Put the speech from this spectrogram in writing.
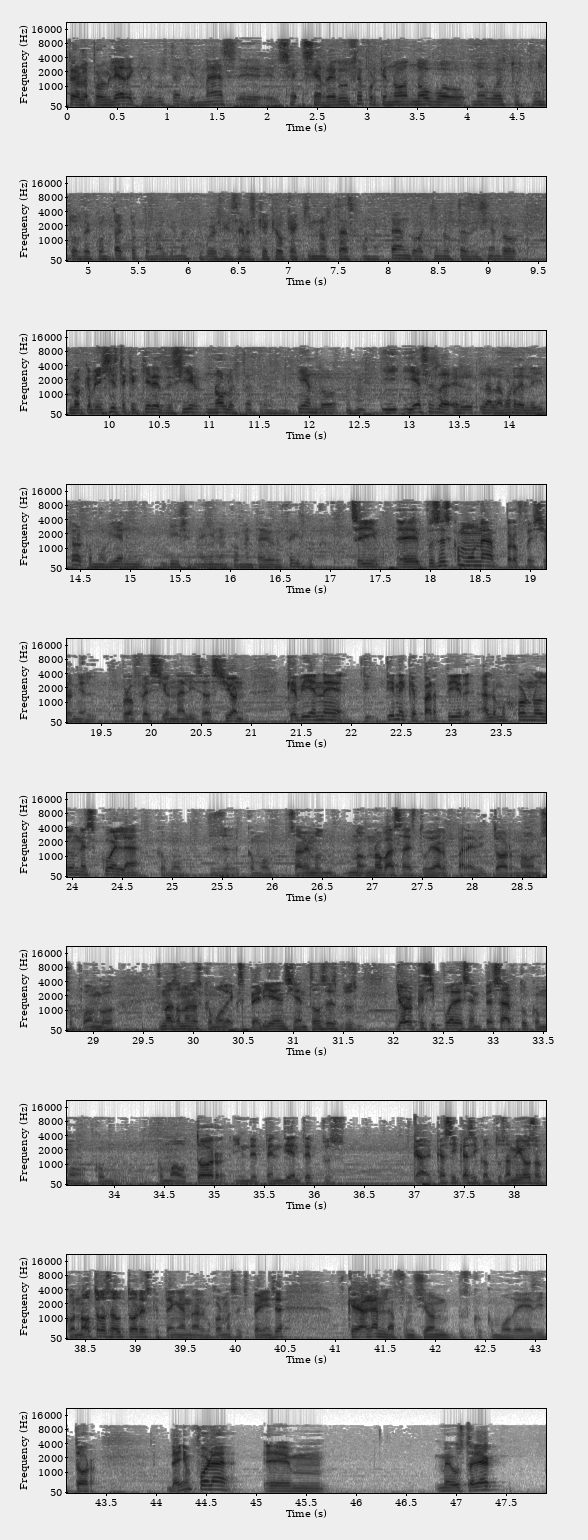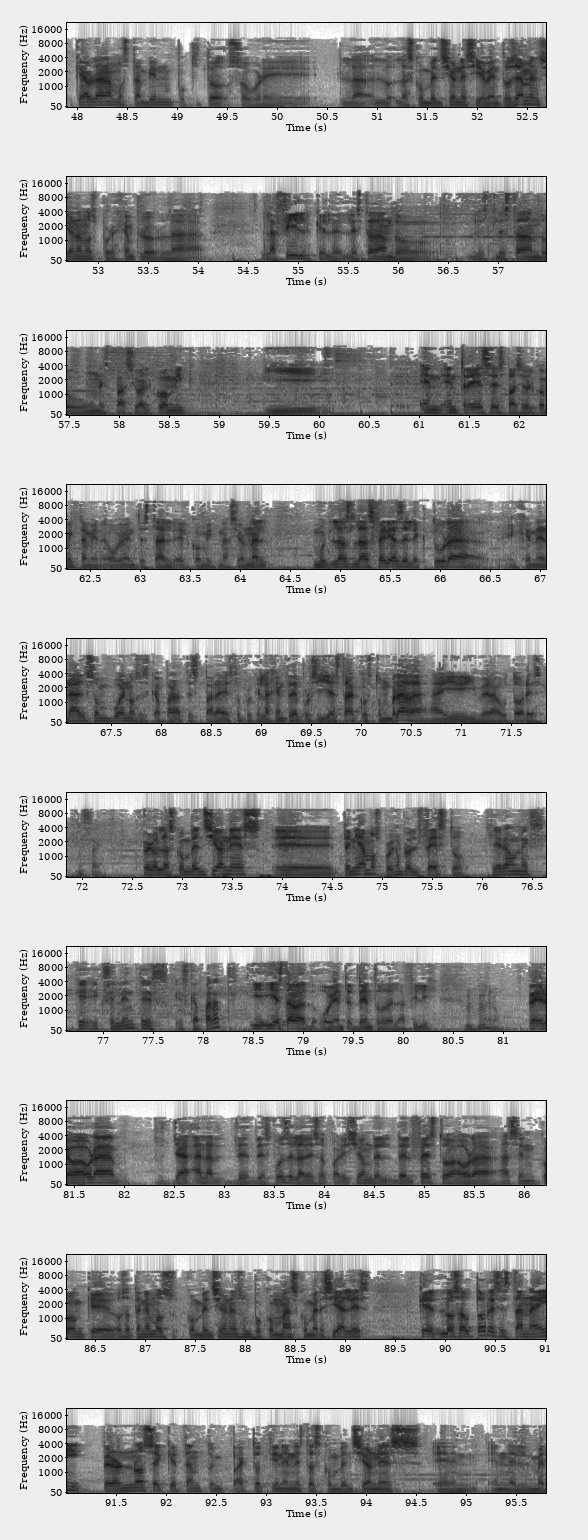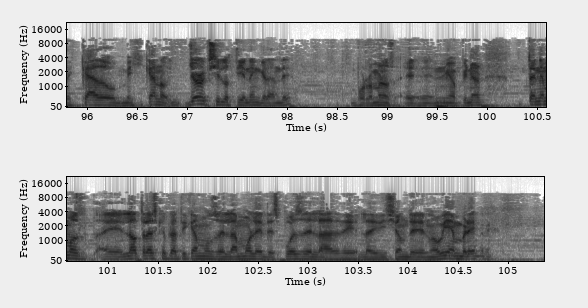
pero la probabilidad de que le guste a alguien más eh, se, reduce porque no, no, hubo, no hubo estos puntos de contacto con alguien más que puede decir, sabes qué, creo que aquí no estás conectando, aquí no estás diciendo lo que me dijiste que quieres decir, no lo estás transmitiendo. y, y, esa es la, labor del editor, como bien dicen ahí en el comentario de Facebook. Sí, eh, pues es como una profesional, profesionalización que viene, tiene que partir, a lo mejor no de una escuela, como, pues, como sabemos, no, no vas a estudiar para editor, ¿no? Supongo. Es más o menos como de experiencia. Entonces, pues, yo creo que sí puedes empezar tú como, como, como autor independiente, pues, casi casi con tus amigos o con otros autores que tengan a lo mejor más experiencia, que hagan la función, pues, como de editor. De ahí en fuera, em, me gustaría que habláramos también un poquito sobre las convenciones y eventos. Ya mencionamos, por ejemplo, la, la FIL, que le, está dando, le, está dando un espacio al cómic. Y en, entre ese espacio del cómic también obviamente está el, cómic nacional. Las, las ferias de lectura en general son buenos escaparates para esto porque la gente de por sí ya está acostumbrada a ir y ver autores. Exacto. Pero las convenciones, eh, teníamos por ejemplo el Festo. Que era un excelente escaparate. Y, estaba obviamente dentro de la Fili. pero, ahora, pues, ya a la, después de la desaparición del, del Festo, ahora hacen con que, o sea, tenemos convenciones un poco más comerciales que los autores están ahí, pero no sé qué tanto impacto tienen estas convenciones en, en el mercado mexicano. Yo creo que sí lo tienen grande, por lo menos eh, en mi opinión, tenemos eh, la otra vez que platicamos de la mole después de la de la edición de noviembre.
